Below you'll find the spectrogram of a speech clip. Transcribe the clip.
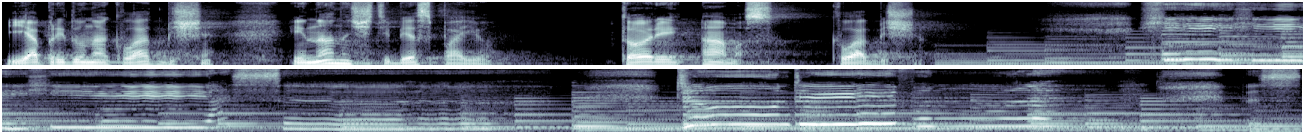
Я приду на кладбище и на ночь тебе спою. Тори Амос. Кладбище. Don't even let this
